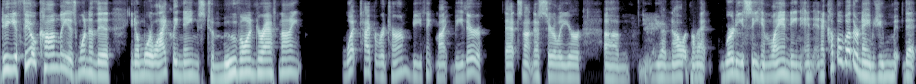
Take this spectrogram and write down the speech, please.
Do you feel Conley is one of the, you know, more likely names to move on draft night? What type of return do you think might be there? If that's not necessarily your um, you, have knowledge on that. Where do you see him landing? And, and a couple of other names you that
